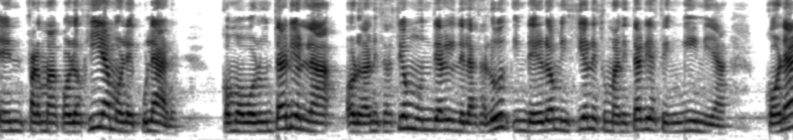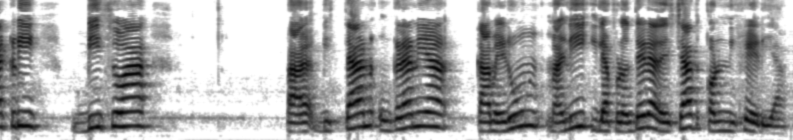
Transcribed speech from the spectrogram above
en farmacología molecular como voluntario en la Organización Mundial de la Salud, integró misiones humanitarias en Guinea, Conakry, Bisoa, Pakistán, Ucrania, Camerún, Malí y la frontera de Chad con Nigeria.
